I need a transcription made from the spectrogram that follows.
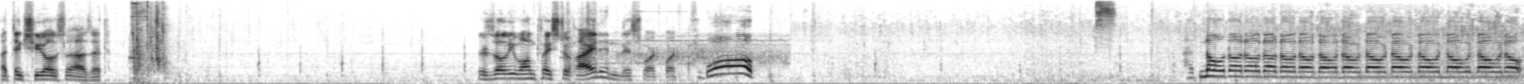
I think she also has it. There's only one place to hide in this workboard. Whoa! No, no, no, no, no, no, no, no, no, no, no, no, no, no.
